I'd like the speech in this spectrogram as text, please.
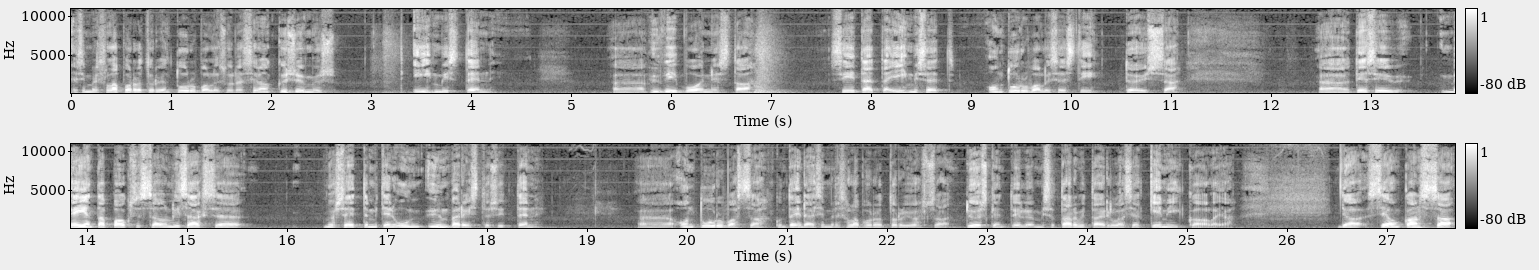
esimerkiksi laboratorion turvallisuudessa, siellä on kysymys ihmisten hyvinvoinnista, siitä, että ihmiset on turvallisesti töissä. Tietysti meidän tapauksessa on lisäksi myös se, että miten ympäristö sitten on turvassa, kun tehdään esimerkiksi laboratoriossa työskentelyä, missä tarvitaan erilaisia kemikaaleja. Ja se on kanssa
